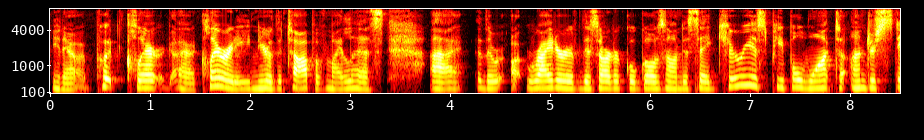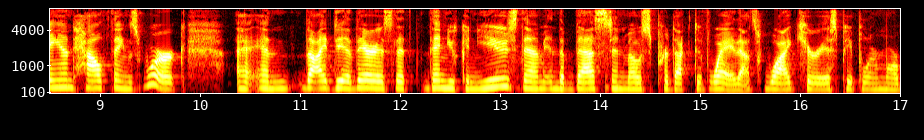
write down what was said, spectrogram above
you know, put uh, clarity near the top of my list. Uh, the writer of this article goes on to say curious people want to understand how things work, and the idea there is that then you can use them in the best and most productive way. That's why curious people are more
